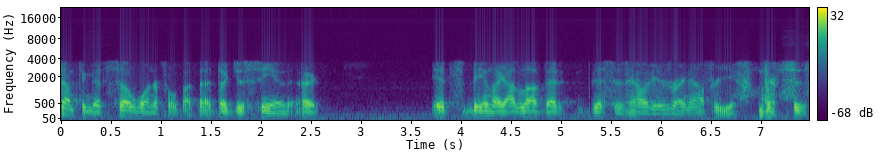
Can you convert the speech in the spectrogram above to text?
something that's so wonderful about that. Like just seeing, uh, it's being like, I love that this is how it is right now for you, versus,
